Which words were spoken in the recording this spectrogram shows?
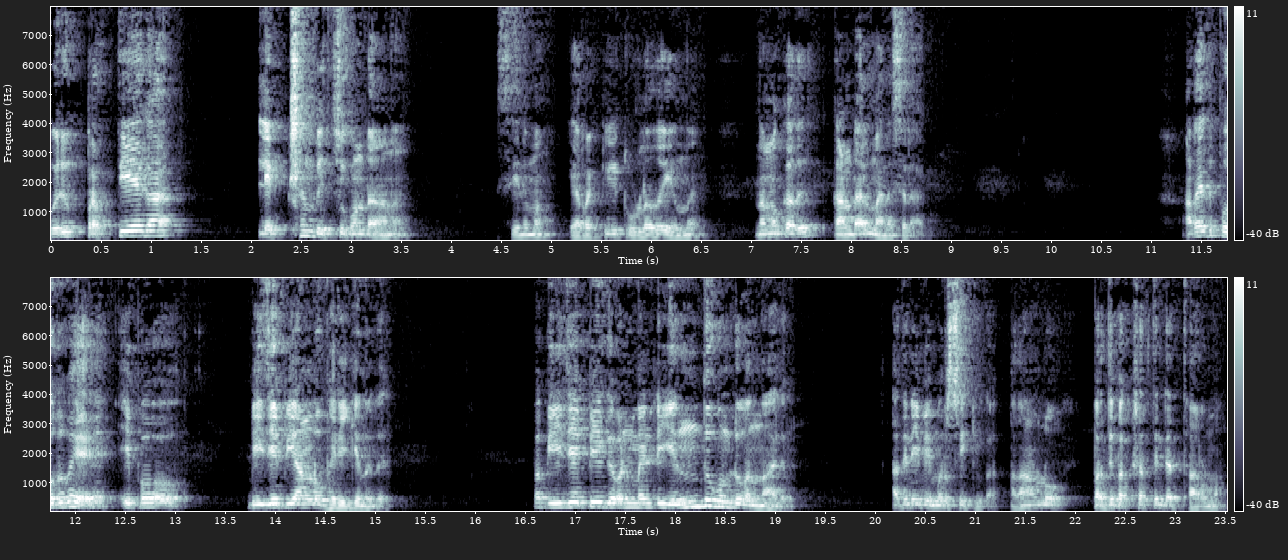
ഒരു പ്രത്യേക ലക്ഷ്യം വെച്ചുകൊണ്ടാണ് സിനിമ ഇറക്കിയിട്ടുള്ളത് എന്ന് നമുക്കത് കണ്ടാൽ മനസ്സിലാകും. അതായത് പൊതുവെ ഇപ്പോൾ ബി ജെ പി ആണല്ലോ ഭരിക്കുന്നത്. ഇപ്പോൾ ബി ജെ പി ഗവൺമെന്റ് എന്തുകൊണ്ട് വന്നാലും അതിനെ വിമർശിക്കുക. അതാണല്ലോ പ്രതിപക്ഷത്തിന്റെ ധർമ്മം.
